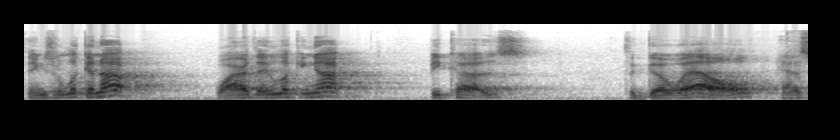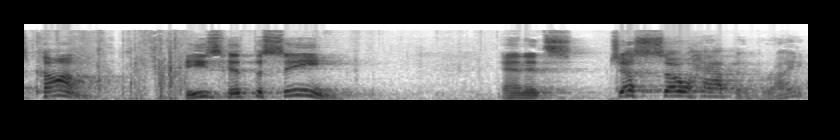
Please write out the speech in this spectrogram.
Things are looking up. Why are they looking up? Because the Goel has come. He's hit the scene. And it's just so happened, right?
